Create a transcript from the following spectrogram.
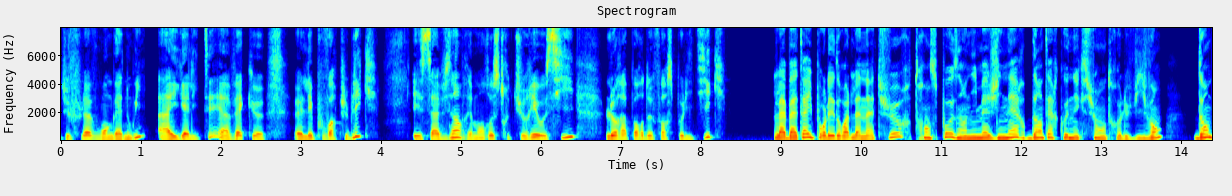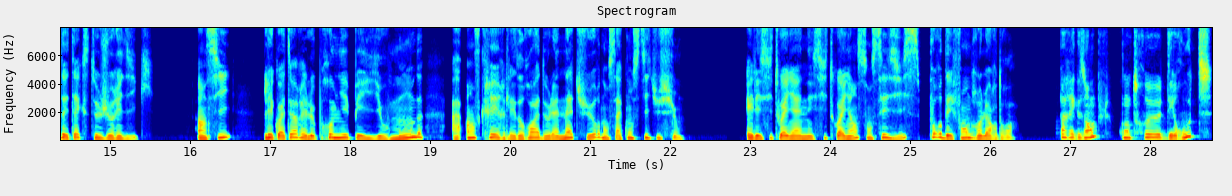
du fleuve Wanganui à égalité avec euh, les pouvoirs publics. Et ça vient vraiment restructurer aussi le rapport de force politique la bataille pour les droits de la nature transpose un imaginaire d'interconnexion entre le vivant dans des textes juridiques. Ainsi, l'Équateur est le premier pays au monde à inscrire les droits de la nature dans sa constitution. Et les citoyennes et citoyens s'en saisissent pour défendre leurs droits par exemple, contre des routes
